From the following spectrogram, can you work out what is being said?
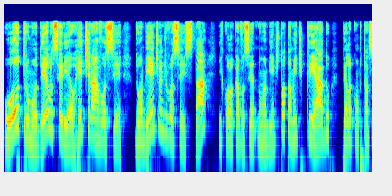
O outro modelo seria eu retirar você do ambiente onde você está e colocar você num ambiente totalmente criado pela computação.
